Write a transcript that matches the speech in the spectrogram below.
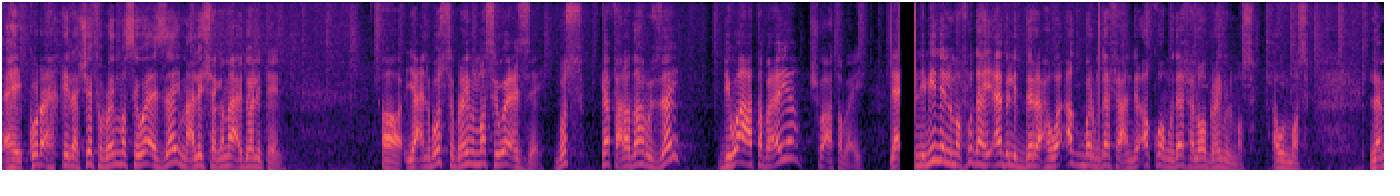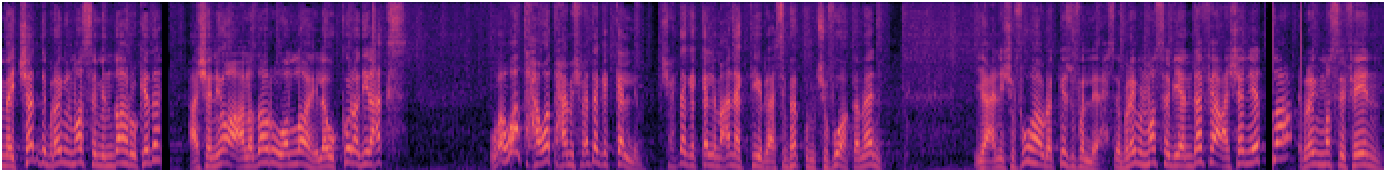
أهي الكره أخيرة. شايف إبراهيم المصري وقع إزاي؟ معلش يا جماعة عيدوها لي تاني. آه يعني بص إبراهيم المصري وقع إزاي؟ بص كف على ظهره إزاي؟ دي وقعه طبيعية مش وقعه طبيعية. لأن مين اللي المفروض هيقابل الدرع؟ هو أكبر مدافع عندنا أقوى مدافع اللي هو إبراهيم المصري أو المصري. لما يتشد إبراهيم المصري من ظهره كده عشان يقع على ظهره والله لو الكرة دي العكس. واضحة واضحة مش محتاج أتكلم مش محتاج أتكلم عنها كتير. هسيبها لكم تشوفوها كمان. يعني شوفوها وركزوا في اللي يحصل إبراهيم المصري بيندفع عشان يطلع. إبراهيم المصري فين؟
